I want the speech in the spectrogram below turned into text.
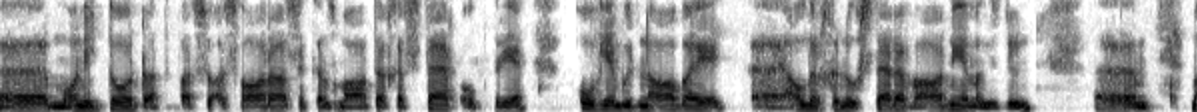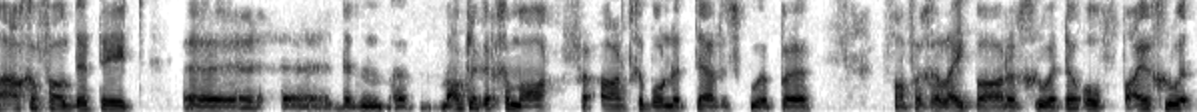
uh monitor dat wat so as ware as 'n kunsmatige ster optree of jy moet naby uh, helder genoeg sterre waarnemings doen. Ehm uh, maar in geval dit het uh, uh dit uh, makliker gemaak vir aardgebonde teleskope van vergelykbare grootte of baie groot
